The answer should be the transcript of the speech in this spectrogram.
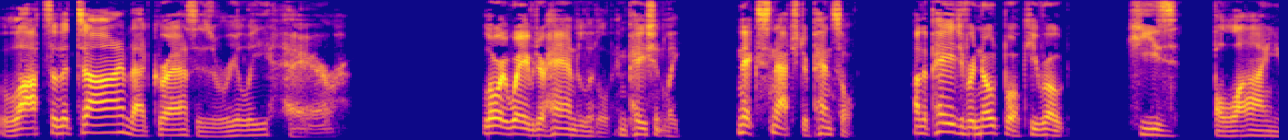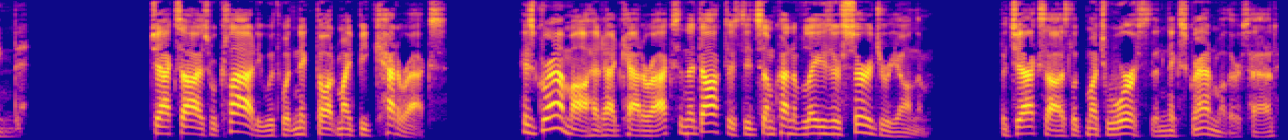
Lots of the time, that grass is really hair. Laurie waved her hand a little, impatiently. Nick snatched her pencil. On the page of her notebook, he wrote, He's blind. Jack's eyes were cloudy with what Nick thought might be cataracts. His grandma had had cataracts, and the doctors did some kind of laser surgery on them. But Jack's eyes looked much worse than Nick's grandmother's had.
